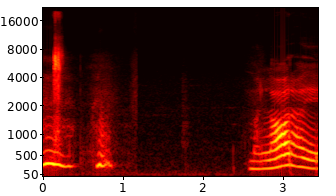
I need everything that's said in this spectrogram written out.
మళ్ళా రాయే.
